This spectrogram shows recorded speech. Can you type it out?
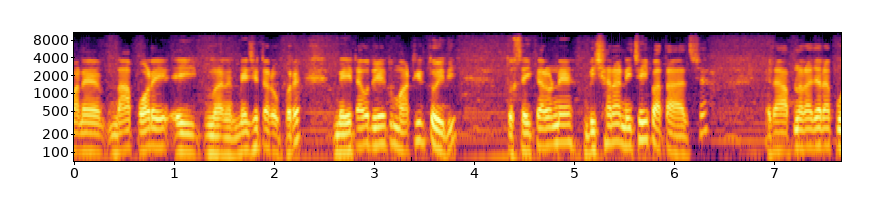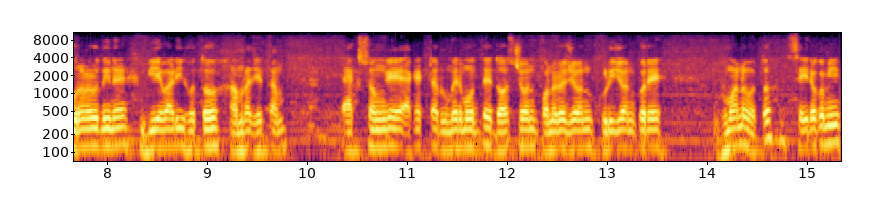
মানে না পড়ে এই মানে মেঝেটার উপরে। মেঝেটাও যেহেতু মাটির তৈরি তো সেই কারণে বিছানা নিচেই পাতা আছে। এটা আপনারা যারা পুরানো দিনে বিয়েবাড়ি হতো, আমরা যেতাম। একসঙ্গে এক একটা রুমের মধ্যে দশজন পনেরো জন, কুড়ি জন করে ঘুমানো হতো। সেই রকমই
